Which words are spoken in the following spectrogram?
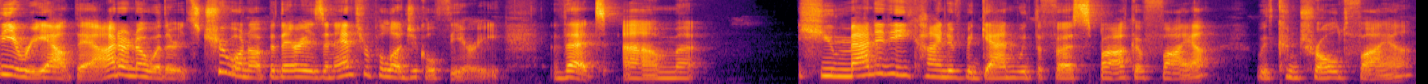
theory out there. I don't know whether it's true or not, but there is an anthropological theory that um, humanity kind of began with the first spark of fire, with controlled fire,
